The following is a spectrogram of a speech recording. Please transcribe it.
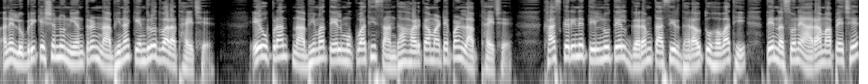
અને લુબ્રિકેશનનું નિયંત્રણ નાભીના કેન્દ્રો દ્વારા થાય છે. એ ઉપરાંત નાભીમાં તેલ મૂકવાથી સાંધા હાડકા માટે પણ લાભ થાય છે. ખાસ કરીને તિલનું તેલ ગરમ તાસીર ધરાવતું હોવાથી તે નસોને આરામ આપે છે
